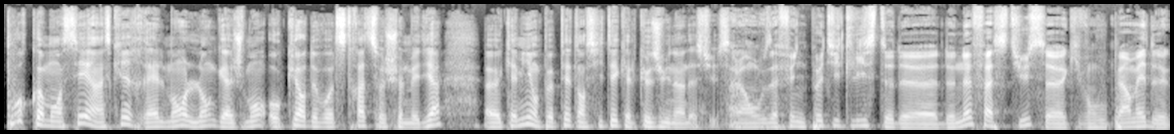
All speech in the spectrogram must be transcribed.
pour commencer à inscrire réellement l'engagement au cœur de votre strat social media. Euh, Camille, on peut peut-être en citer quelques-unes hein, d'astuces. Alors on vous a fait une petite liste de, de 9 astuces euh, qui vont vous permettre de,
